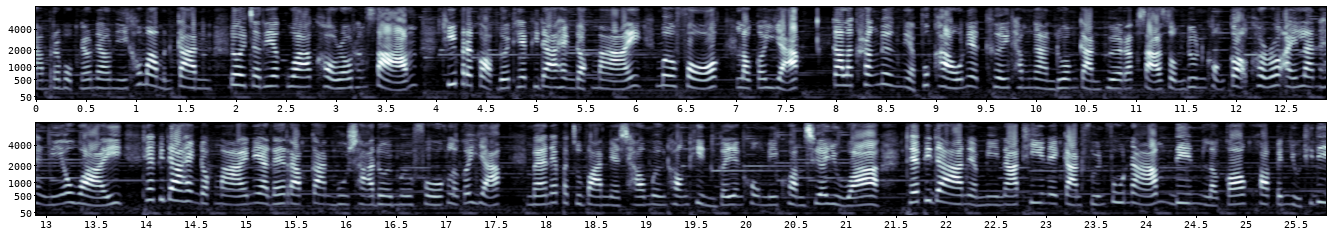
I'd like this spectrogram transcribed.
นำระบบแนวๆนี้เข้ามาเหมือนกัน โดยจะเรียกว่า Coral ทั้ง 3 ที่ประกอบด้วยเทพธิดาแห่งดอกไม้เมอร์โฟกแล้วก็ยักษ์ กาลครั้งหนึ่งเนี่ยพวกเขาเนี่ยเคยทำงานร่วมกันเพื่อรักษาสมดุลของเกาะ Coral Island แห่งนี้เอาไว้ เทพธิดาแห่งดอกไม้เนี่ยได้รับการบูชาโดยเมอร์โฟกแล้วก็ยักษ์ แม้ในปัจจุบันเนี่ยชาวเมืองท้องถิ่นก็ยังคงมีความเชื่ออยู่ว่า เทพธิดาเนี่ยมีหน้าที่ในการฟื้นฟูน้ำดิน แล้วก็ความเป็นอยู่ที่ดี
